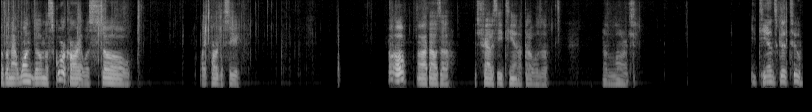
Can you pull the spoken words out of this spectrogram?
Because on that one, on the scorecard, it was so, like, hard to see. Uh-oh. Oh, I thought it was a, it's Travis Etienne. I thought it was a, another Lawrence. Etienne's good, too.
